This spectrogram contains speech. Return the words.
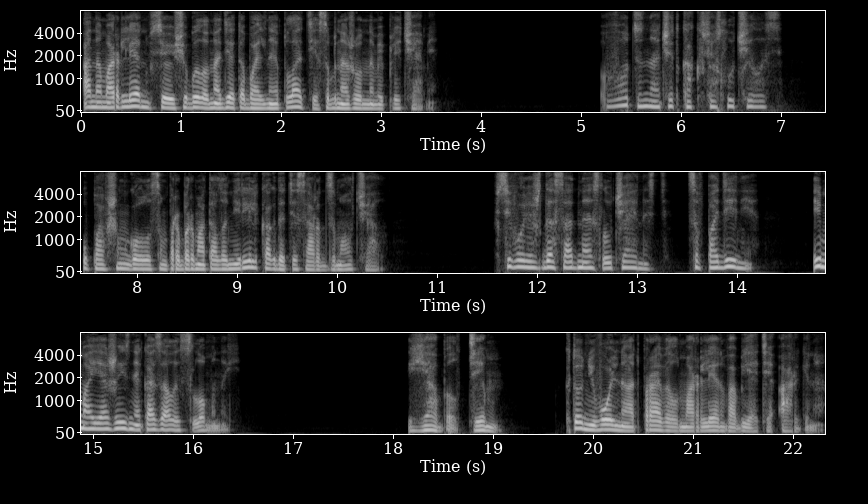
А на Марлен все еще было надето бальное платье с обнаженными плечами. «Вот, значит, как все случилось», — упавшим голосом пробормотала Нериль, когда Тесард замолчал. «Всего лишь досадная случайность, совпадение и моя жизнь оказалась сломанной. Я был тем, кто невольно отправил Марлен в объятия Аргина.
